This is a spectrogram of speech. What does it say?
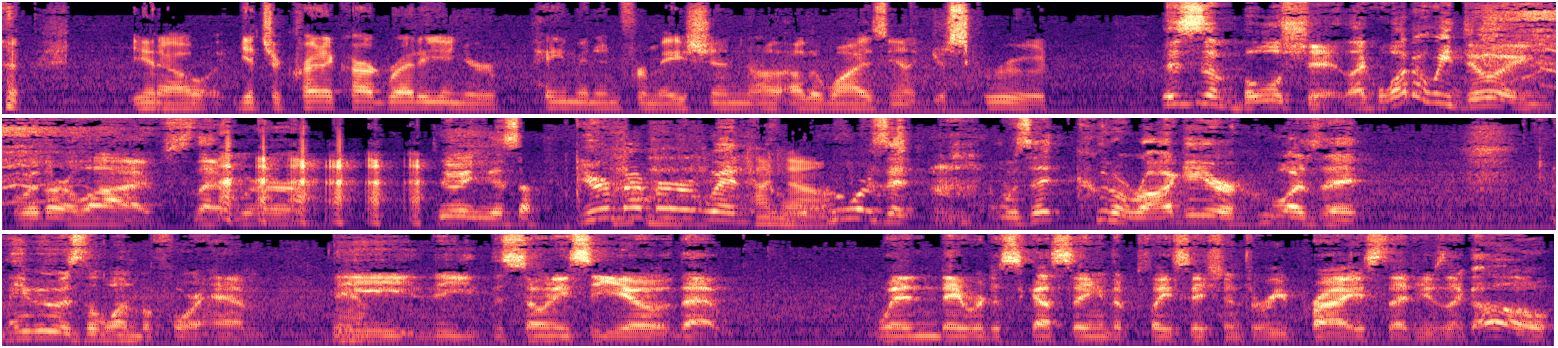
you know get your credit card ready and your payment information otherwise you know you're screwed this is some bullshit. Like, what are we doing with our lives that we're doing this stuff? You remember when? Who was it? Was it Kutaragi or who was it? Maybe it was the one before him. The yeah. the the Sony CEO that when they were discussing the PlayStation 3 price that he was like, "Oh,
